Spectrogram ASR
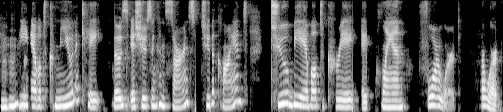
Mhm. being able to communicate those issues and concerns to the client to be able to create a plan forward Forward.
